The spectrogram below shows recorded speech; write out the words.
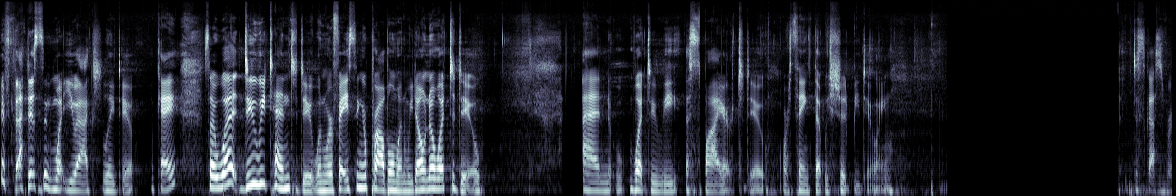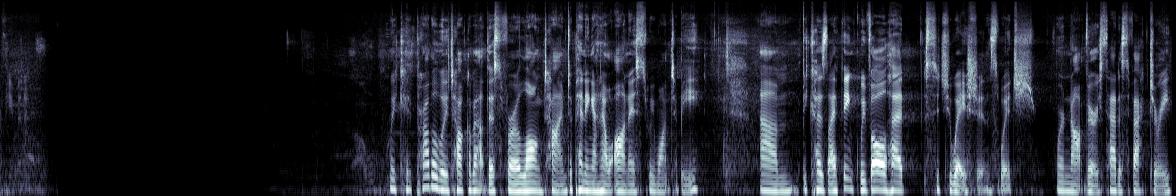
if that isn't what you actually do? Okay, so what do we tend to do when we're facing a problem when we don't know what to do? And what do we aspire to do or think that we should be doing? Discuss for a few minutes. We could probably talk about this for a long time, depending on how honest we want to be. Um, because I think we've all had situations which were not very satisfactory.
